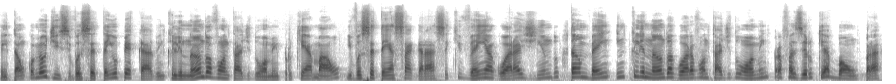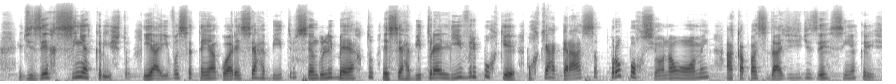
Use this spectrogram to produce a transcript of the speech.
Então, como eu disse, você tem o pecado inclinando a vontade do homem para o que é mal, e você tem essa graça que vem agora agindo, também inclinando agora a vontade do homem para fazer o que é bom, para dizer sim a Cristo. E aí você tem agora esse arbítrio sendo liberto. Esse arbítrio é livre por quê? Porque a graça graça proporciona ao homem a capacidade de dizer sim a Cristo.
